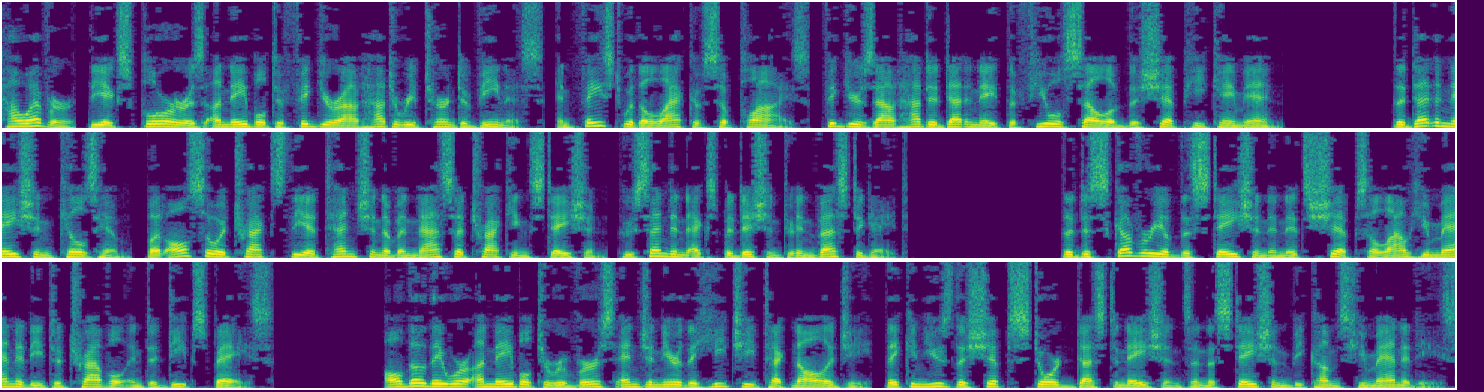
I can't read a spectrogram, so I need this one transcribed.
However, the explorer is unable to figure out how to return to Venus, and faced with a lack of supplies, figures out how to detonate the fuel cell of the ship he came in. The detonation kills him, but also attracts the attention of a NASA tracking station, who send an expedition to investigate. The discovery of the station and its ships allow humanity to travel into deep space. Although they were unable to reverse engineer the Heechee technology, they can use the ship's stored destinations and the station becomes humanity's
